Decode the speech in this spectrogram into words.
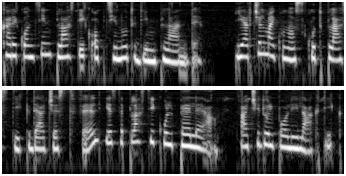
care conțin plastic obținut din plante. Iar cel mai cunoscut plastic de acest fel este plasticul PLA, acidul polilactic,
